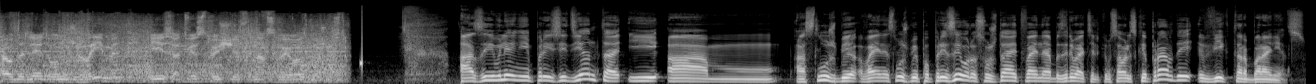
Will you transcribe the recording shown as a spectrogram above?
Правда, для этого нужно время и соответствующие финансовые возможности. О заявлении президента и о, о службе, военной службе по призыву рассуждает военный обозреватель «Комсомольской правды» Виктор Баранец.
